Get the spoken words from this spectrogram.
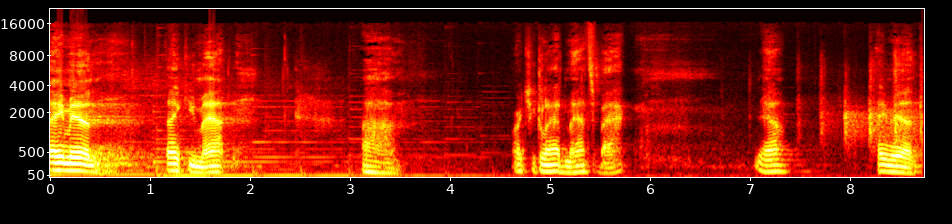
Amen. Thank you, Matt. Uh, aren't you glad Matt's back? Yeah. Amen.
